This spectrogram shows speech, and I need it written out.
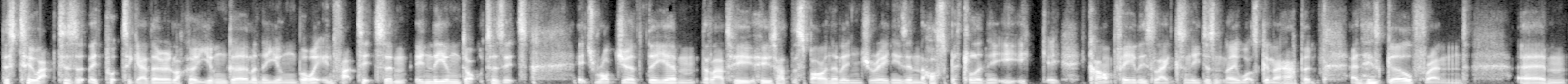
there's two actors that they'd put together, like a young girl and a young boy. In fact, it's um in The Young Doctors, it's it's Roger, the um the lad who who's had the spinal injury and he's in the hospital and he he, he he can't feel his legs and he doesn't know what's going to happen. And his girlfriend, um,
